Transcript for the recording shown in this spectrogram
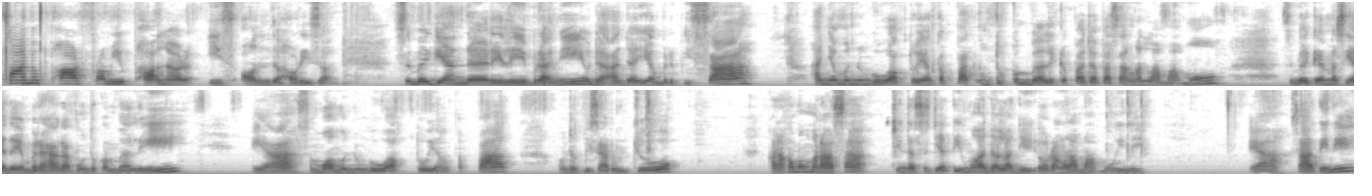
Time apart from your partner is on the horizon. Sebagian dari Libra ini udah ada yang berpisah, hanya menunggu waktu yang tepat untuk kembali kepada pasangan lamamu. Sebagian masih ada yang berharap untuk kembali. Ya, semua menunggu waktu yang tepat untuk bisa rujuk. Karena kamu merasa cinta sejatimu adalah di orang lamamu ini. Ya, saat ini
